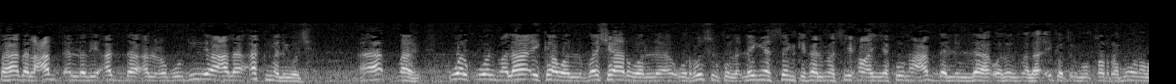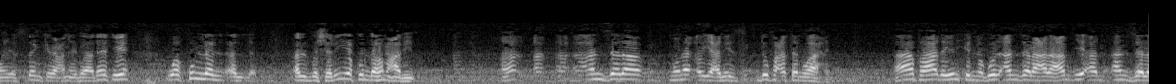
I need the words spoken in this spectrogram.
فهذا العبد الذي أدى العبودية على أكمل وجه. طيب. والملائكة والبشر والرسل كلها. لن يستنكف المسيح أن يكون عبدا لله ولا الملائكة المقربون ومن يستنكف عن عبادته. وكل البشرية كلهم عبيد أنزل يعني دفعة واحدة. ها فهذا يمكن نقول أنزل على عبده أن أنزل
